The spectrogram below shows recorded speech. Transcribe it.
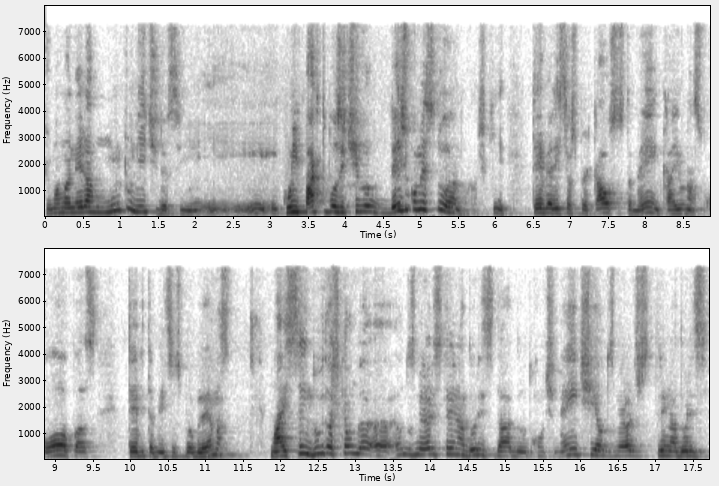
de uma maneira muito nítida, assim, e, e, e com impacto positivo desde o começo do ano. Acho que teve ali seus percalços também, caiu nas Copas, teve também seus problemas mas, sem dúvida, acho que é um, é, é um dos melhores treinadores da, do, do, continente, é um dos melhores treinadores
